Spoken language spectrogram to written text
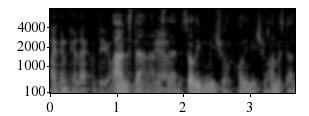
I couldn't connect with you. I understand. I Yeah. understand. It's only mutual. Only mutual. I understand.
